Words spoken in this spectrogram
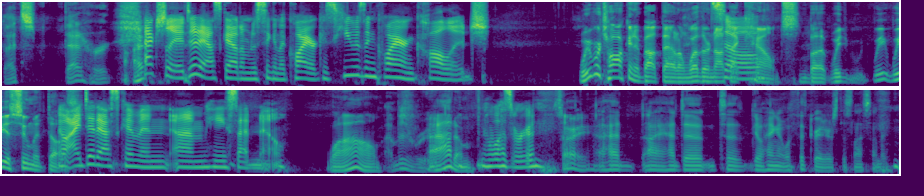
That's that hurt. Actually, I did ask Adam to sing in the choir because he was in choir in college. We were talking about that on whether or not that counts, but we we, we assume it does. No, I did ask him, and um, he said no. Wow, That was rude. Adam. It was rude. Sorry, I had I had to to go hang out with fifth graders this last Sunday.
